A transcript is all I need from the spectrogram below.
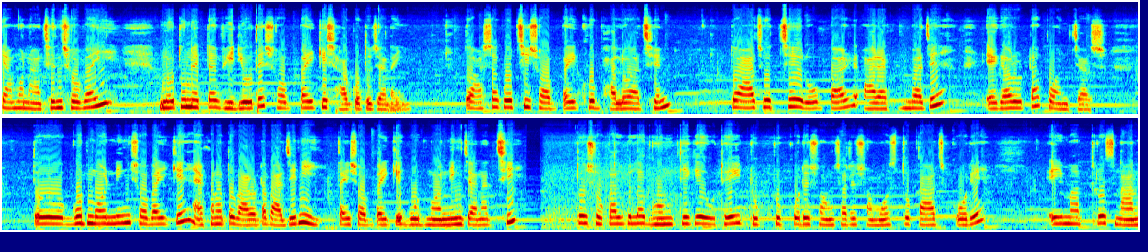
কেমন আছেন সবাই? নতুন একটা ভিডিওতে সবাইকে স্বাগত জানাই। তো আশা করছি সবাই খুব ভালো আছেন। তো আজ হচ্ছে রোববার আর এখন বাজে এগারোটা পঞ্চাশ। তো গুড মর্নিং সবাইকে। এখনও তো বারোটা বাজেনি, তাই সবাইকে গুড মর্নিং জানাচ্ছি। তো সকালবেলা ঘুম থেকে উঠেই টুকটুক করে সংসারের সমস্ত কাজ করে এইমাত্র স্নান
